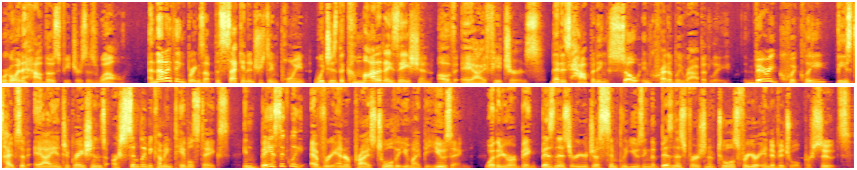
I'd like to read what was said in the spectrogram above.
were going to have those features as well. And that I think brings up the second interesting point, which is the commoditization of AI features that is happening so incredibly rapidly. Very quickly, these types of AI integrations are simply becoming table stakes in basically every enterprise tool that you might be using whether you're a big business or you're just simply using the business version of tools for your individual pursuits.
